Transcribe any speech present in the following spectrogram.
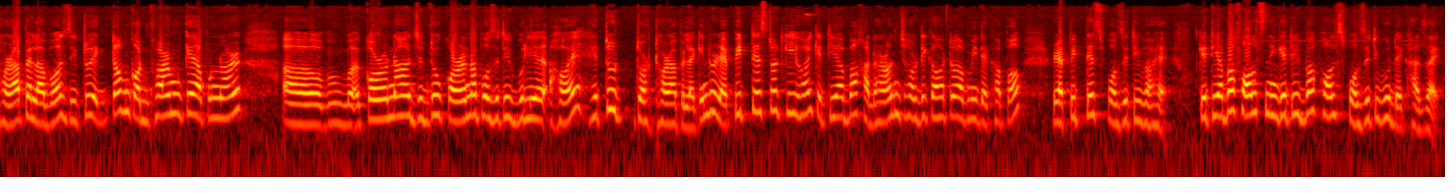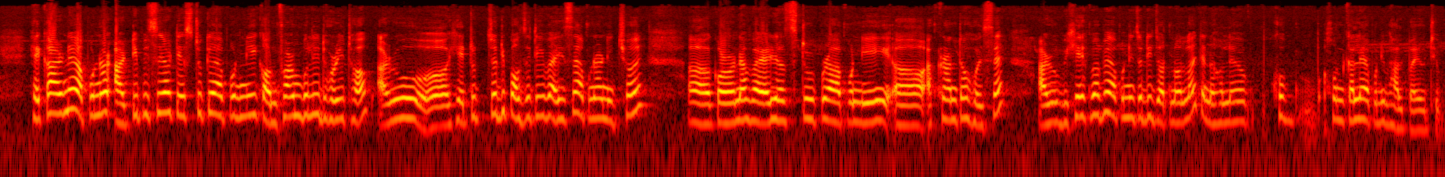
ধৰা পেলাব যিটো একদম কনফাৰ্মকৈ আপোনাৰ কৰোণা যোনটো কৰোণা পজিটিভ বুলি হয় সেইটো ধৰা পেলায়। কিন্তু ৰেপিড টেষ্টত কি হয় কেতিয়াবা সাধাৰণ চৰ্দি কাহতো আমি দেখা পাওঁ ৰেপিড টেষ্ট পজিটিভ আহে। কেতিয়াবা ফল্ছ নিগেটিভ বা ফল্ছ পজিটিভো দেখা যায়। সেইকাৰণে আপোনাৰ R T P C R টেষ্টটোকে আপুনি কনফাৰ্ম বুলি ধৰি থওক আৰু আহ, সেইটোত যদি পজিটিভ আহিছে আপোনাৰ নিশ্চয় কৰোণা ভাইৰাছটোৰ পৰা আপুনি আক্ৰান্ত হৈছে। আৰু বিশেষভাৱে আপুনি যদি যত্ন লয় তেনেহ'লে খুব সোনকালে আপুনি ভাল পাই উঠিব।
